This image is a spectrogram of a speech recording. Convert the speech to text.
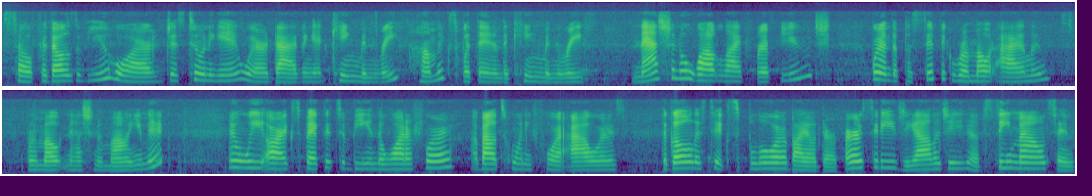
So for those of you who are just tuning in, we're diving at Kingman Reef hummocks within the Kingman Reef National Wildlife Refuge. We're in the Pacific Remote Islands Remote National Monument, and we are expected to be in the water for about 24 hours. The goal is to explore biodiversity, geology of seamounts, and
